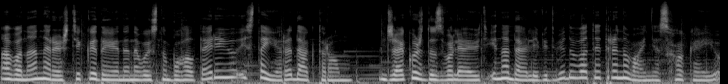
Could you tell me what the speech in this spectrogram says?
а вона нарешті кидає ненависну бухгалтерію і стає редактором. Джеку ж дозволяють і надалі відвідувати тренування з хокею.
